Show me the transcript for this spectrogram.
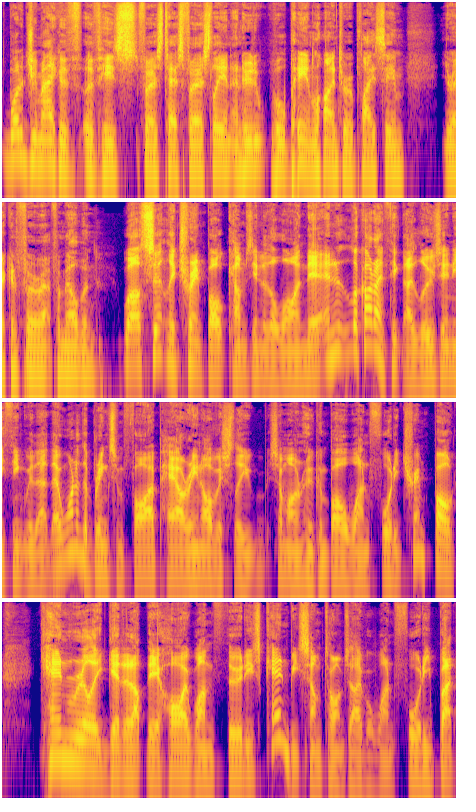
what did you make of, of his first test? Firstly, and, and who will be in line to replace him? You reckon for uh, for Melbourne? Well, certainly Trent Boult comes into the line there. And look, I don't think they lose anything with that. They wanted to bring some firepower in, obviously, someone who can bowl 140. Trent Boult can really get it up there high 130s, can be sometimes over 140, but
